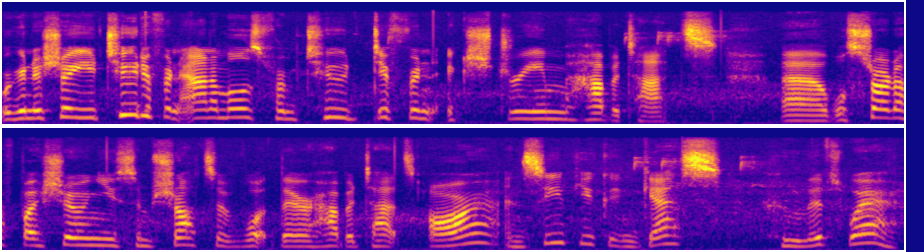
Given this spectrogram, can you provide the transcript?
We're going to show you two different animals from two different extreme habitats. Uh, we'll start off by showing you some shots of what their habitats are and see if you can guess who lives where.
